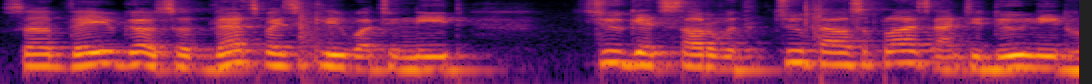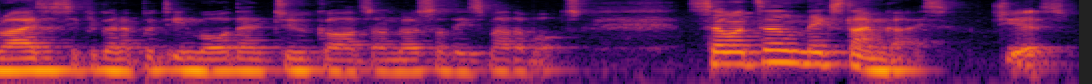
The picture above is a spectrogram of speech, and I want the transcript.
So there you go. So that's basically what you need to get started with two power supplies and you do need risers if you're going to put in more than two cards on most of these motherboards. So until next time guys, cheers.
